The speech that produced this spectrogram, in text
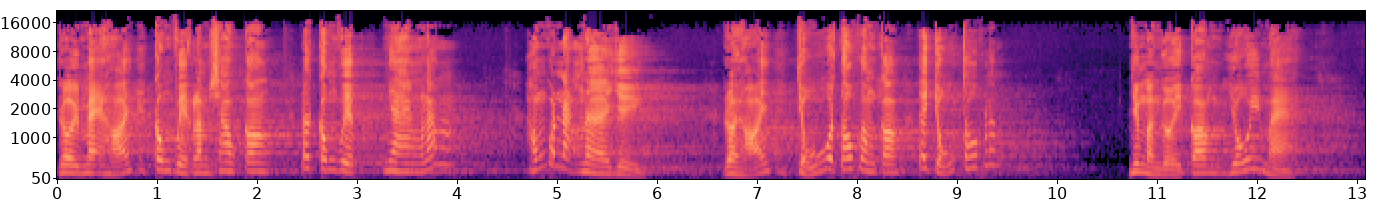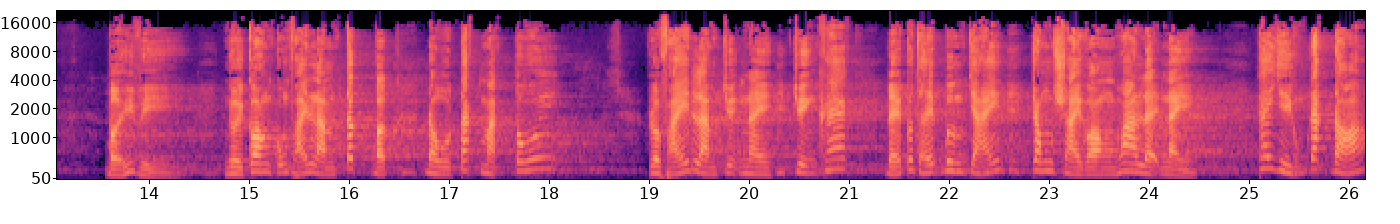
Rồi mẹ hỏi, công việc làm sao con? Nói, công việc nhàn lắm, không có nặng nề gì rồi hỏi, chủ có tốt không con? Nói, chủ tốt lắm. Nhưng mà người con dối mà. Bởi vì người con cũng phải làm tất bật đầu tắt mặt tối. Rồi phải làm chuyện này, chuyện khác để có thể bươn chải trong sài gòn hoa lệ này. Cái gì cũng đắt đỏ,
